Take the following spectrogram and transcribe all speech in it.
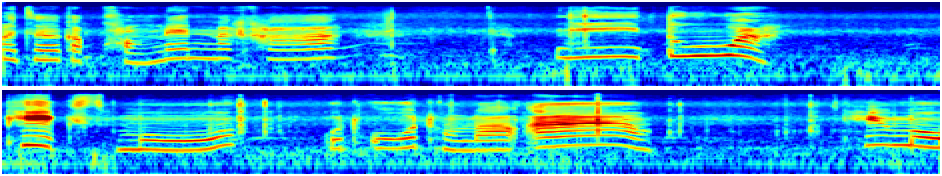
มาเจอกับของเล่นนะคะนี่ตัวพิกหมูอุดอุดของเรา อ้าวพี่หมู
